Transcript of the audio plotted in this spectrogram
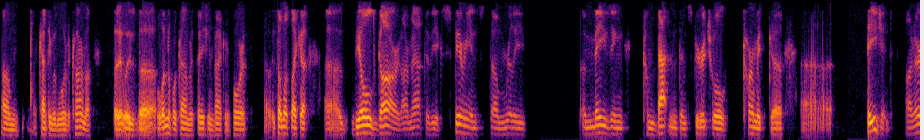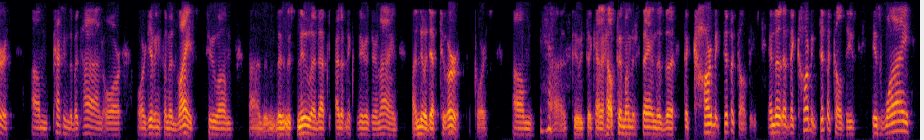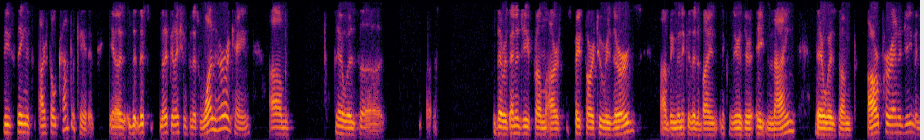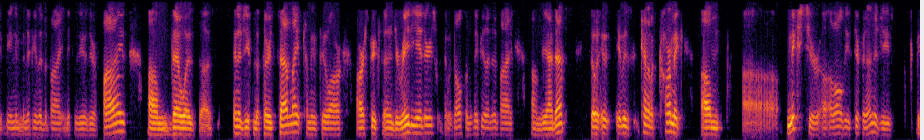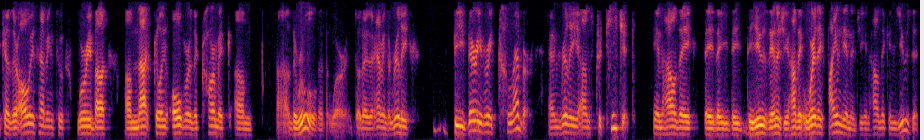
um, Contact with the Lord of Karma. But it was uh, a wonderful conversation back and forth it's almost like a uh, the old guard, our master, the experienced, um, really amazing combatant and spiritual karmic uh, uh, agent on Earth, um, passing the baton or or giving some advice to um, uh, this new adept, adept 009, a new adept to Earth, of course, um, uh, to to kind of help him understand the, the, the karmic difficulties. And the, the karmic difficulties is why these things are so complicated. You know, this manipulation for this one hurricane, um, there was uh, uh, there was energy from our Space Power 2 reserves uh, being manipulated by Nix 008 and 9. There was um, our per energy being manipulated by Nix 005. Um, there was uh, energy from the third satellite coming through our, our spiritual energy radiators that was also manipulated by um, the adepts. So it, it was kind of a karmic um, uh, mixture of, of all these different energies because they're always having to worry about um, not going over the karmic, um, uh, the rules, as it were. So they're, they're having to really be very, very clever and really um, strategic in how they they, they, they, they use the energy, how they, where they find the energy and how they can use it.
